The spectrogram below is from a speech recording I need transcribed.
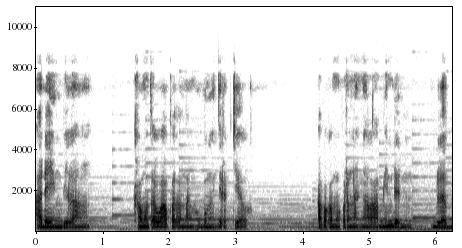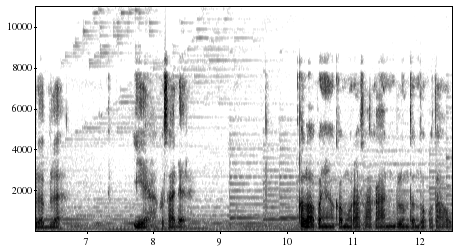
ada yang bilang kamu tahu apa tentang hubungan jarak jauh? Apa kamu pernah ngalamin dan bla bla bla? Iya aku sadar. Kalau apa yang kamu rasakan belum tentu aku tahu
